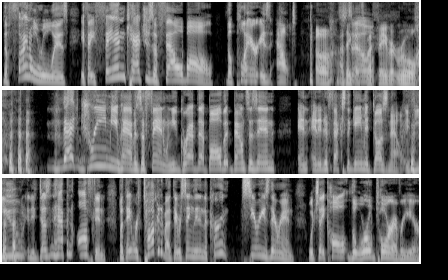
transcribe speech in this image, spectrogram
The final rule is if a fan catches a foul ball, the player is out. Oh, I think that's my favorite rule. That dream you have as a fan when you grab that ball that bounces in and, and it affects the game, it does now. If you, and it doesn't happen often, but they were talking about, it. they were saying that in the current series they're in, which they call the World Tour every year,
